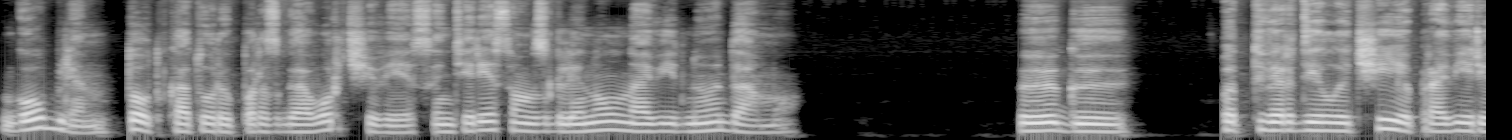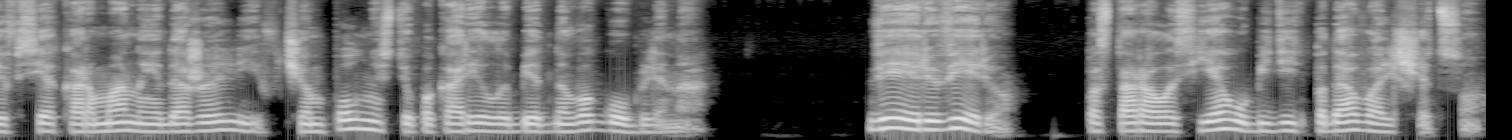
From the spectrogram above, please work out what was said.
Гоблин, тот, который поразговорчивее, с интересом взглянул на видную даму. «Эгэ», — подтвердила Чия, проверив все карманы и даже лиф, чем полностью покорила бедного гоблина. «Верю, верю», — постаралась я убедить подавальщицу.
